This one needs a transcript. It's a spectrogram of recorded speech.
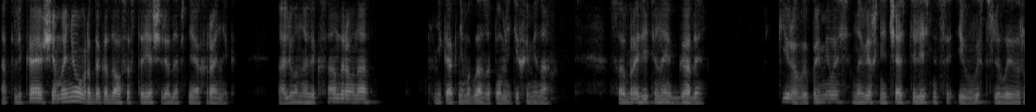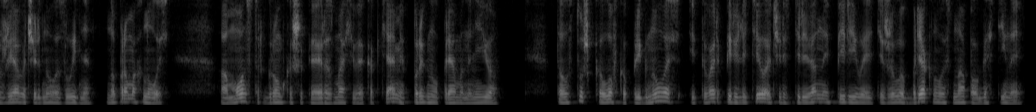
Отвлекающий маневр, догадался стоящий рядом с ней охранник. Алена Александровна никак не могла запомнить их имена. Сообразительные гады. Кира выпрямилась на верхней части лестницы и выстрелила из ружья в очередного злыдня, но промахнулась. А монстр, громко шипя и размахивая когтями, прыгнул прямо на нее. Толстушка ловко пригнулась, и тварь перелетела через деревянные перила и тяжело брякнулась на пол гостиной.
